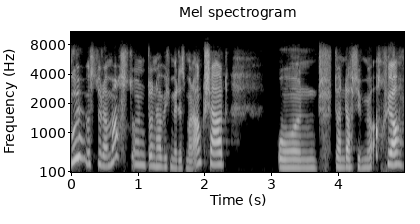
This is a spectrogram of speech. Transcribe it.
cool, was du da machst. Und dann habe ich mir das mal angeschaut und dann dachte ich mir, ach ja,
